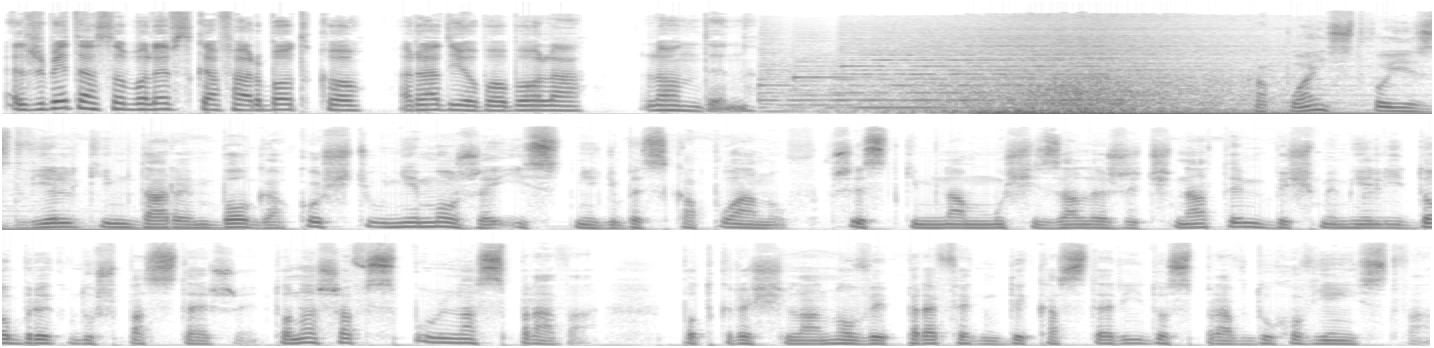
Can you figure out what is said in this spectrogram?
Elżbieta Sobolewska-Farbotko, Radio Bobola, Londyn. Kapłaństwo jest wielkim darem Boga. Kościół nie może istnieć bez kapłanów. Wszystkim nam musi zależeć na tym, byśmy mieli dobrych duszpasterzy. To nasza wspólna sprawa podkreśla nowy prefekt dykasterii do spraw duchowieństwa.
